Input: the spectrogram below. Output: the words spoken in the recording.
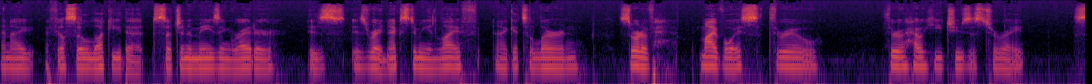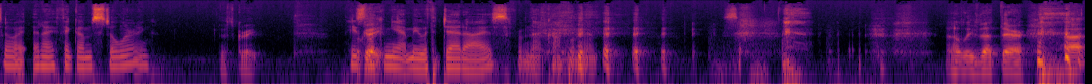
and I, I feel so lucky that such an amazing writer is is right next to me in life, and I get to learn sort of my voice through through how he chooses to write. So I, and I think I'm still learning. That's great. He's Okay. looking at me with dead eyes from that compliment. so, I'll leave that there. Uh,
